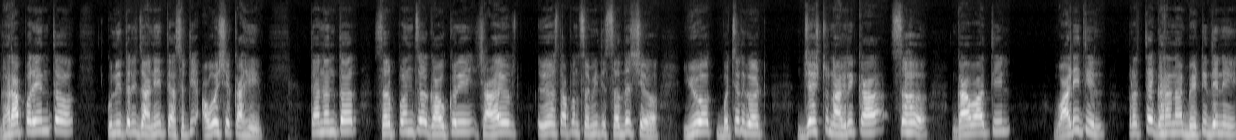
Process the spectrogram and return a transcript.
घरापर्यंत कुणीतरी जाणे त्यासाठी आवश्यक आहे. त्यानंतर सरपंच गावकरी शाळा व्यवस्थापन समिती सदस्य युवक बचत गट ज्येष्ठ नागरिकासह गावातील वाडीतील प्रत्येक घरांना भेटी देणे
